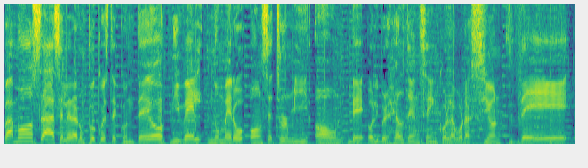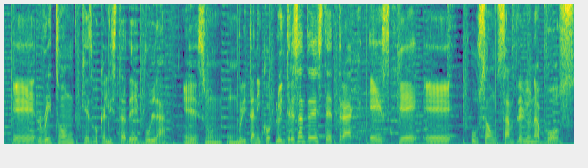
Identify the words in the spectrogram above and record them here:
Vamos a acelerar un poco este conteo. Nivel número 11, Turn Me On de Oliver Heldens en colaboración de eh, Riton, que es vocalista de Bula, es un, británico. Lo interesante de este track es que eh, usa un sampler y una voz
